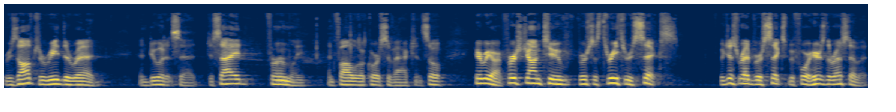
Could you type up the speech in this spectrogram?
Resolve to read the red and do what it said. Decide firmly and follow a course of action. So here we are, 1 John 2, verses 3 through 6. We just read verse 6 before. Here's the rest of it.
